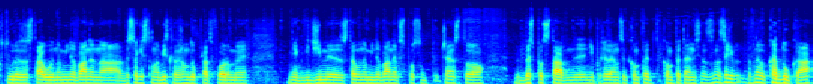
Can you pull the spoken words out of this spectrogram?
które zostały nominowane na wysokie stanowiska rządów Platformy, jak widzimy, zostały nominowane w sposób często bezpodstawny, nie posiadający kompet- kompetencji, na zasadzie pewnego kaduka,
